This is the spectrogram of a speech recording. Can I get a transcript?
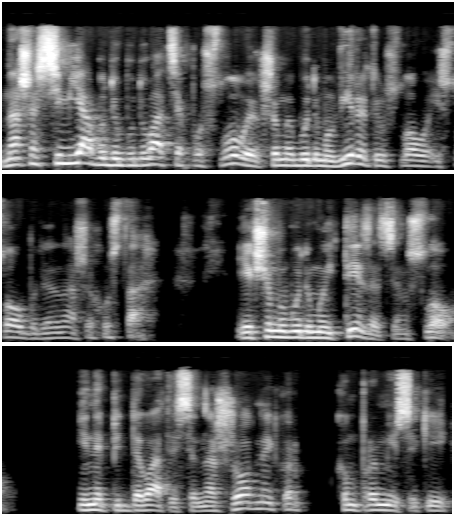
Наша сім'я буде будуватися по слову, якщо ми будемо вірити в слово, і слово буде на наших устах. Якщо ми будемо йти за цим словом і не піддаватися на жодний компроміс, який,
